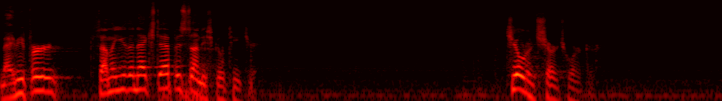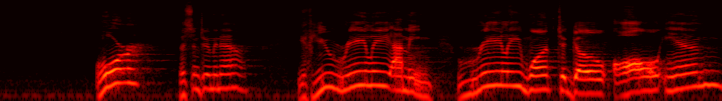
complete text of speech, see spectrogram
Maybe for some of you, the next step is Sunday school teacher, children's church worker. Or, listen to me now, if you really, I mean, really want to go all in,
